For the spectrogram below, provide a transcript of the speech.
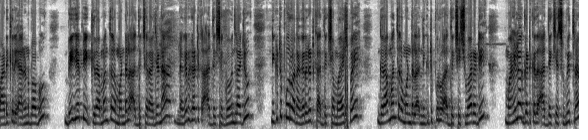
ಮಡಿಕೇರಿ ಅರುಣ್ ಬಾಬು ಬಿಜೆಪಿ ಗ್ರಾಮಾಂತರ ಮಂಡಲ ಅಧ್ಯಕ್ಷ ರಾಜಣ್ಣ, ನಗರ ಘಟಕ ಅಧ್ಯಕ್ಷ ಗೋವಿಂದರಾಜು, ನಿಕಟಪೂರ್ವ ನಗರ ಘಟಕ ಅಧ್ಯಕ್ಷ ಮಹೇಶ್ ಭಾಯ್ ಗ್ರಾಮಾಂತರ ಮಂಡಲ ನಿಕಟಪೂರ್ವ ಅಧ್ಯಕ್ಷ ಶಿವಾರೆಡ್ಡಿ, ಮಹಿಳಾ ಘಟಕದ ಅಧ್ಯಕ್ಷೆ ಸುಮಿತ್ರಾ,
